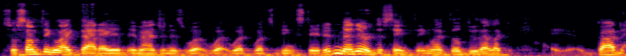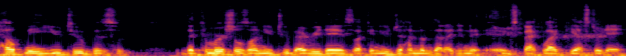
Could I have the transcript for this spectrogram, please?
So something like that, I imagine, is what, what, what what's being stated. Men are the same thing. Like they'll do that. Like God help me, YouTube is the commercials on YouTube every day is like a new Jahannam that I didn't expect like yesterday.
